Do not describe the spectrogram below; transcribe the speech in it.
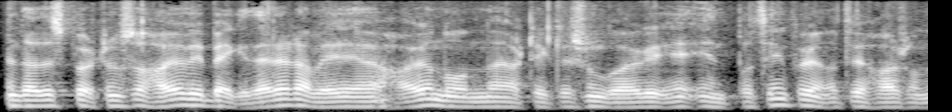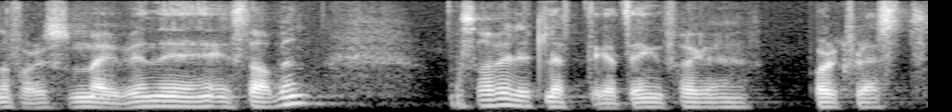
Men det du spurte om, så har jo vi begge deler. Da. Vi har jo noen artikler som går inn på ting pga. at vi har sånne folk som Øyvind i, i staben. Og så har vi litt lettere ting for folk flest.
